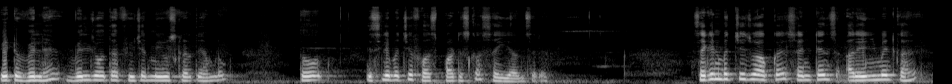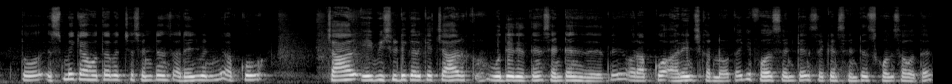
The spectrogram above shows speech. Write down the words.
इट विल है विल जो होता है फ्यूचर में यूज़ करते हैं हम लोग। तो इसलिए बच्चे फ़र्स्ट पार्ट इसका सही आंसर है। सेकंड बच्चे जो आपका है सेंटेंस अरेंजमेंट का है तो इसमें क्या होता है बच्चे सेंटेंस अरेंजमेंट में आपको चार ए बी सी डी करके चार वो दे देते हैं सेंटेंस दे देते हैं और आपको अरेंज करना होता है कि फ़र्स्ट सेंटेंस सेकंड सेंटेंस कौन सा होता है।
